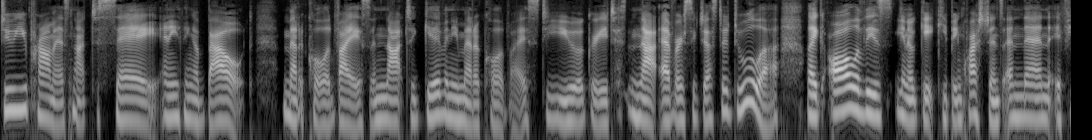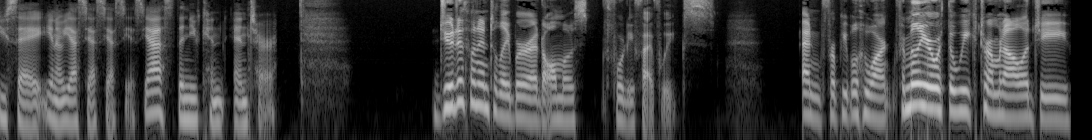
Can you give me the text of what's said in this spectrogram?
Do you promise not to say anything about medical advice and not to give any medical advice? Do you agree to not ever suggest a doula? Like all of these, you know, gatekeeping questions. And then if you say, you know, yes, yes, yes, yes, yes, then you can enter. Judith went into labor at almost 45 weeks. And for people who aren't familiar with the week terminology,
